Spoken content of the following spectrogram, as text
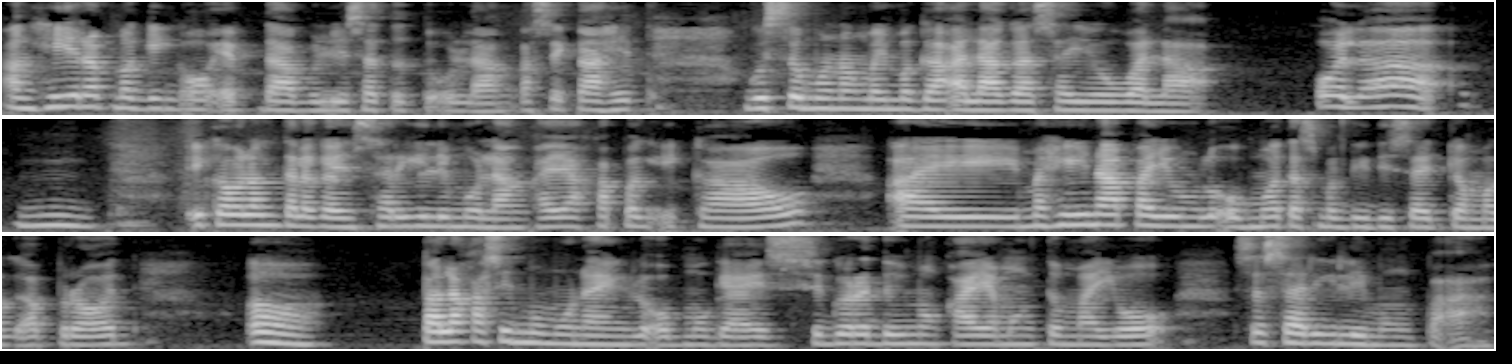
Ang hirap maging OFW sa totoo lang. Kasi kahit gusto mo nang may mag-aalaga sa'yo, wala. Wala. Hmm ikaw lang talaga yung sarili mo lang. Kaya kapag ikaw ay mahina pa yung loob mo, tapos magdi-decide kang mag-abroad, oh, palakasin mo muna yung loob mo, guys. Siguraduhin mong kaya mong tumayo sa sarili mong paa.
